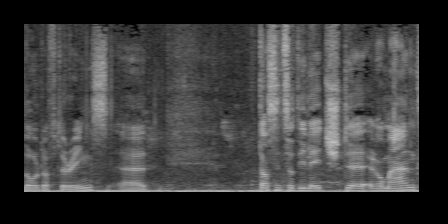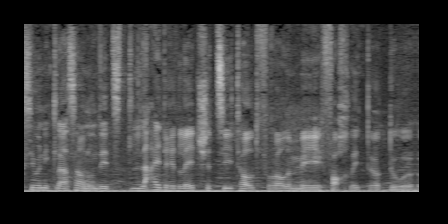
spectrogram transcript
Lord of the Rings. Äh, das sind so die letzten Romane, die ich gelesen habe und jetzt leider in letzter Zeit halt vor allem mehr Fachliteratur.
